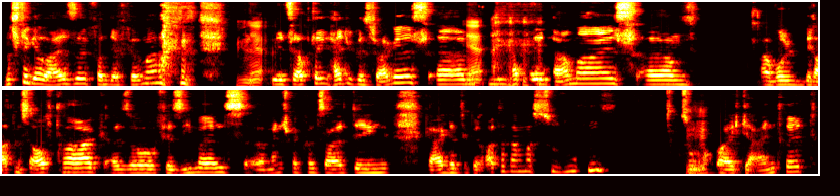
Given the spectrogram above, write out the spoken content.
lustigerweise von der Firma, ja. jetzt auch der Hydrogen Struggles, ähm, ja. hatte damals ähm, wohl einen Beratungsauftrag, also für Siemens äh, Management Consulting geeignete Berater damals zu suchen. So mhm. war ich der Eintritt.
